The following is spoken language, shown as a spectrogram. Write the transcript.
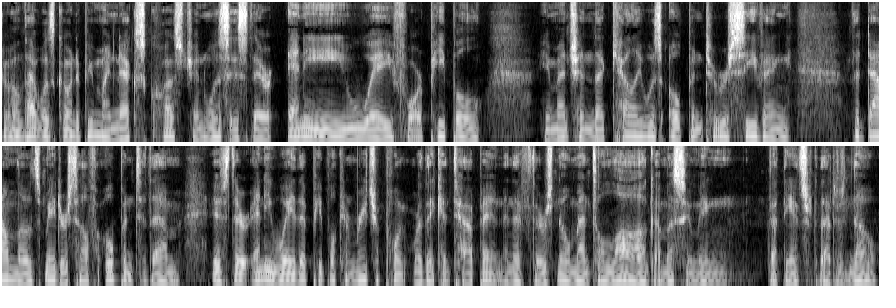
Well that was going to be my next question was is there any way for people you mentioned that Kelle was open to receiving the downloads, made herself open to them. Is there any way that people can reach a point where they can tap in? And if there's no mental log, I'm assuming that the answer to that is no.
